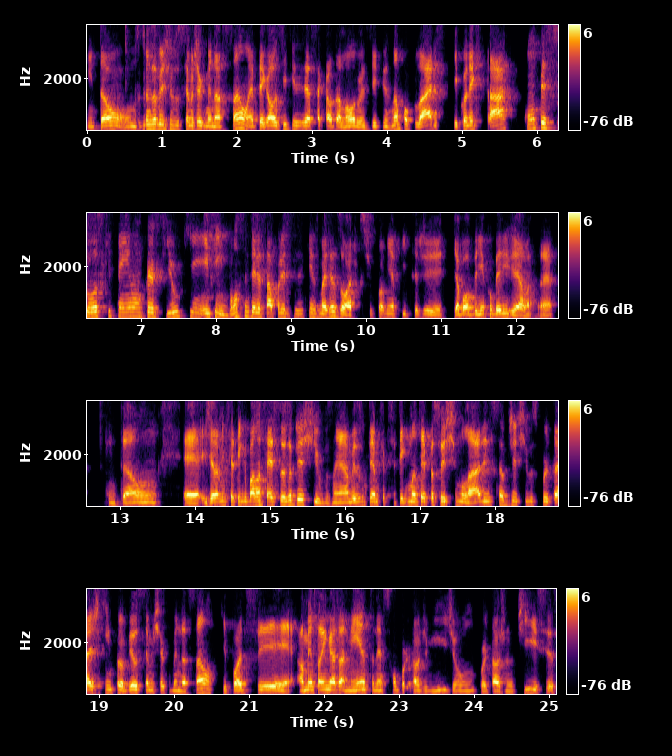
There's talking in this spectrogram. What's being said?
Então, um dos grandes objetivos do sistema de recomendação é pegar os itens dessa cauda longa, os itens não populares e conectar com pessoas que tenham um perfil que, enfim, vão se interessar por esses itens mais exóticos, tipo a minha pizza de, de abobrinha com berinjela, né? Então, é, geralmente você tem que balancear esses dois objetivos, né? Ao mesmo tempo que você tem que manter a pessoa estimulada, existem objetivos por trás de quem provê o sistema de recomendação, que pode ser aumentar o engajamento, né? Se for um portal de mídia ou um portal de notícias,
